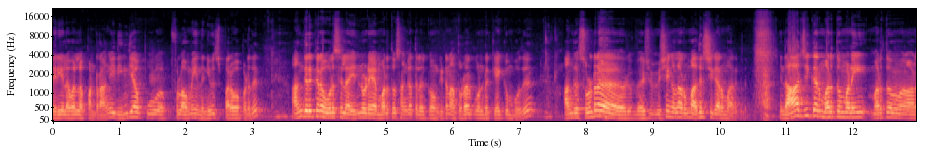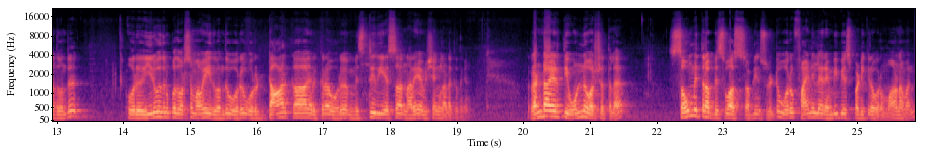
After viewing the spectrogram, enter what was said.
பெரிய லெவலில் பண்ணுறாங்க இது இந்தியா ஃபுல்லாமே இந்த நியூஸ் பரவப்படுது. அங்கே இருக்கிற ஒரு சில என்னுடைய மருத்துவ சங்கத்தில் இருக்கவங்க கிட்ட நான் தொடர்பு கொண்டு கேட்கும்போது அங்கே சொல்கிற விஷயங்கள்லாம் ரொம்ப அதிர்ச்சிகரமாக இருக்குது. இந்த ஆர்ஜிகர் மருத்துவமனை மருத்துவமனானது வந்து ஒரு இருபது முப்பது வருஷமாவே இது வந்து ஒரு ஒரு டார்க்காக இருக்கிற ஒரு மிஸ்டீரியஸாக நிறைய விஷயங்கள் நடக்குதுங்க. ரெண்டாயிரத்தி ஒன்று வருஷத்தில் சௌமித்ரா பிஸ்வாஸ் அப்படின்னு சொல்லிட்டு ஒரு ஃபைனல் இயர் எம்பிபிஎஸ் படிக்கிற ஒரு மாணவன்.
